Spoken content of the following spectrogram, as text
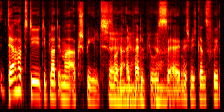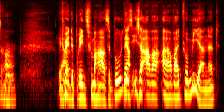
der hat die die Platte immer auch gespielt, so der ja, Alpedal Blues. Erinnere ich mich ganz früh dran. Ich meine, der Prinz vom Hasebuhl, das ist ja aber auch weit von mir, nicht?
